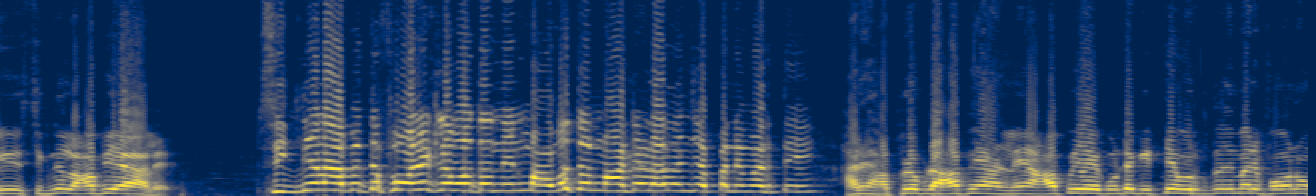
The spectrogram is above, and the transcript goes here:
ఈ సిగ్నల్ ఆఫ్ చేయాలి. సిగ్నల్ ఆపేస్తే ఫోన్ ఎట్లా పోతుంది? నేను మా అవ్వతో మాట్లాడాలని చెప్పని పడితే. అరే అప్పుడప్పుడు ఆపేయాలి ఆపేయకుంటే గిట్నే ఉరుకుతుంది మరి ఫోను.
